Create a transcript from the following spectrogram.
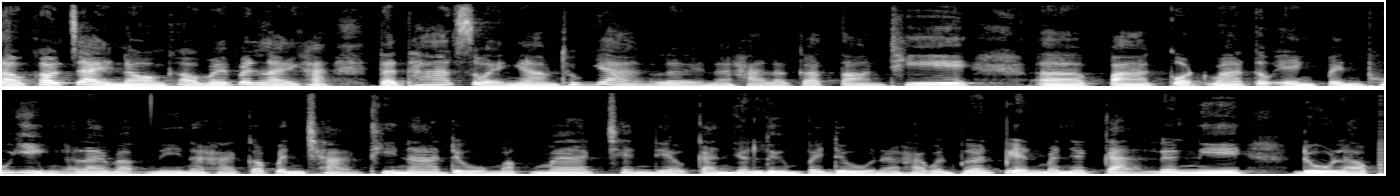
เราเข้าใจน้องเขาไม่เป็นไรค่ะ แต่ท่าสวยงามทุกอย่างเลยนะคะ แล้วก็ตอนที่ปรากฏว่าตัวเองเป็นผู้หญิงอะไรแบบนี้นะคะ ก็เป็นฉากที่น่าดูมาก ๆ เช่นเดียวกันอย่าลืมไปดูนะคะเพื่อนๆเปลี่ยนบรรยากาศเรื่องนี้ดูแล้วเ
